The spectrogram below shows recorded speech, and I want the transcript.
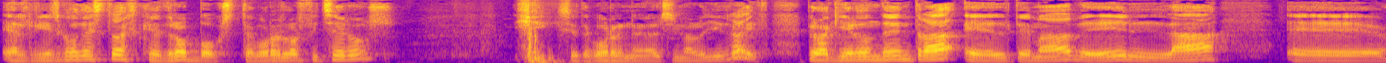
El riesgo de esto es que Dropbox te borre los ficheros y se te borren en el Synology Drive. Pero aquí es donde entra el tema de la, eh,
